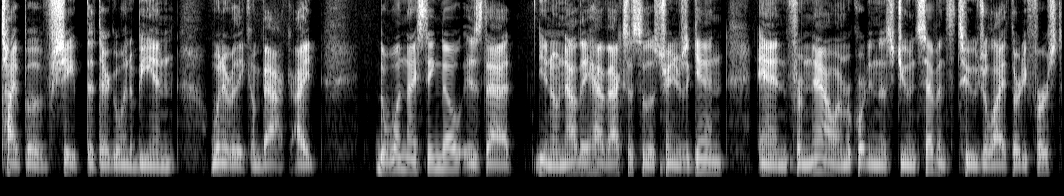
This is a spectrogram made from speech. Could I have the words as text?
type of shape that they're going to be in whenever they come back. I the one nice thing though is that you know, now they have access to those trainers again. And from now, I'm recording this June 7th to July 31st.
